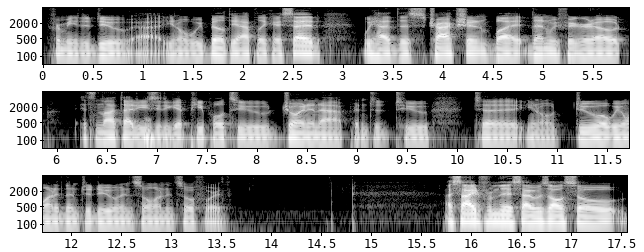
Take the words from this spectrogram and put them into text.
for me to do. Uh, you know, we built the app, like I said, we had this traction, but then we figured out it's not that easy to get people to join an app and to to to you know do what we wanted them to do and so on and so forth. Aside from this, I was also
